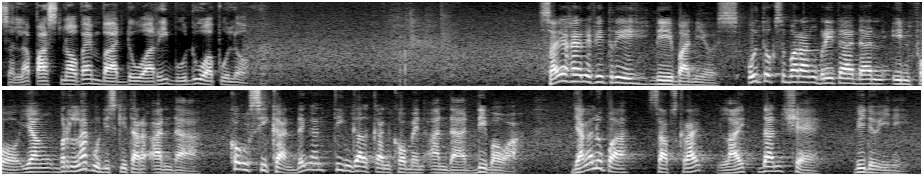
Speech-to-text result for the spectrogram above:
selepas November 2020. Saya Khairi Fitri di Banius. Untuk sebarang berita dan info yang berlaku di sekitar anda, kongsikan dengan tinggalkan komen anda di bawah. Jangan lupa subscribe, like dan share video ini.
